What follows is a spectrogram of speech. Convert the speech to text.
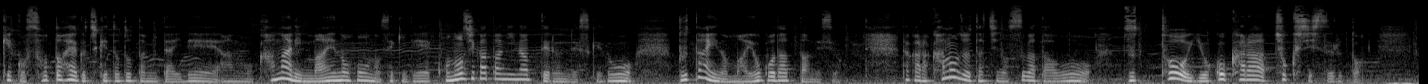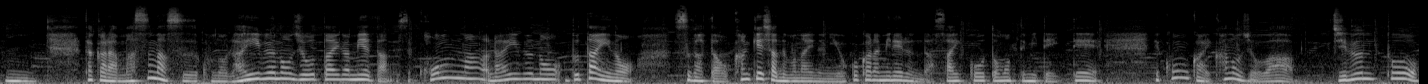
結構相当早くチケット取ったみたいであのかなり前の方の席でこの字型になってるんですけど舞台の真横だったんですよだから彼女たちの姿をずっと横から直視すると。うん、だからますますこのライブの状態が見えたんですこんなライブの舞台の姿を関係者でもないのに横から見れるんだ。最高と思って見ていて。で今回彼女は自分と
